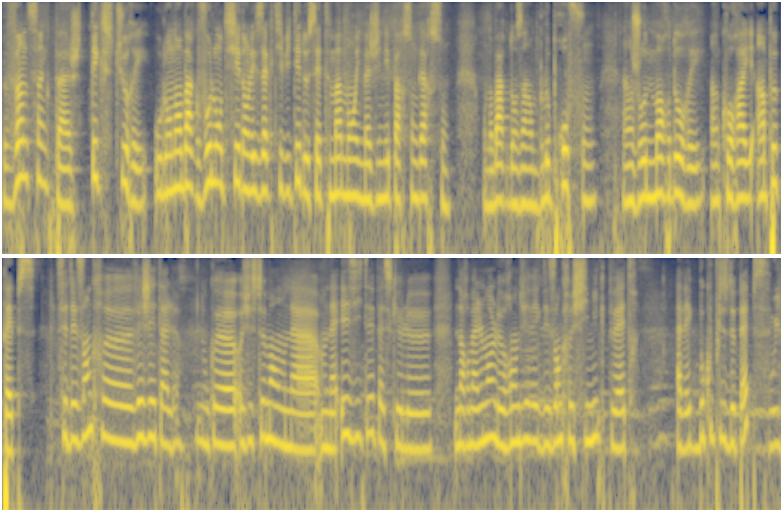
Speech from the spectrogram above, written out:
25 pages texturées où l'on embarque volontiers dans les activités de cette maman imaginée par son garçon. On embarque dans un bleu profond, un jaune mordoré, un corail un peu peps. C'est des encres euh, végétales. Donc euh, justement, on a, on a hésité parce que le, normalement, le rendu avec des encres chimiques peut être avec beaucoup plus de peps. Oui.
